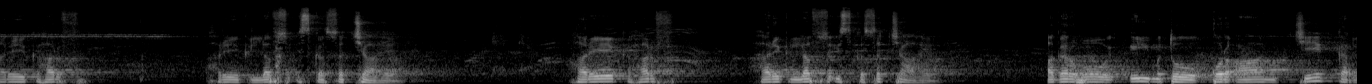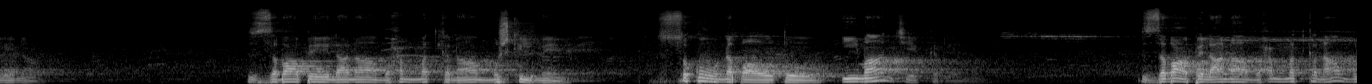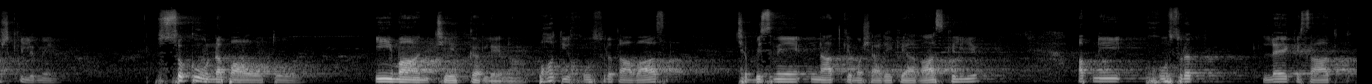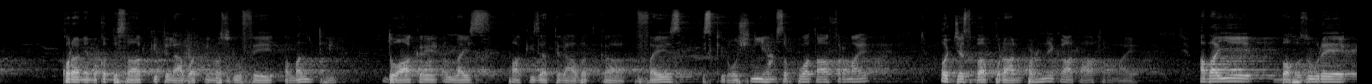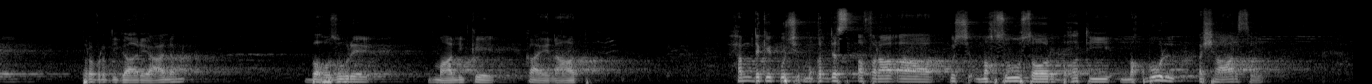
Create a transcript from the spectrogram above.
ہر ایک حرف، ہر ایک لفظ اس کا سچا ہے۔ ہر ایک حرف، ہر ایک لفظ اس کا سچا ہے۔ اگر ہو علم تو قرآن چیک کر لینا۔ زباں پہ لانا محمد کا نام مشکل میں۔ سکون نہ پاؤ تو ایمان چیک کر لینا۔ زباں پہ لانا محمد کا نام مشکل میں۔ سکون نہ پاؤ تو ایمان چیک کر لینا۔ بہت ہی خوبصورت آواز، چھبیسویں نعت کے مشاعرے کے آغاز کے لیے۔ اپنی خوبصورت لیے کے ساتھ قرآن مقدسات کی تلاوت میں مصروف عمل تھی۔ دعا کریں اللہ اس پاکیزہ تلاوت کا فیض، اس کی روشنی ہم سب کو عطا فرمائے اور جذبہ قرآن پڑھنے کا عطا فرمائے۔ اب آئیے بحضور پروردگار عالم، بحضور مالک کائنات۔ حمد کے کچھ مقدس افرا کچھ مخصوص اور بہت ہی مقبول اشعار سے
